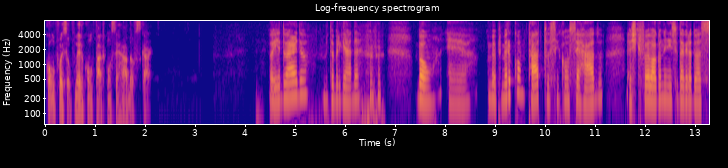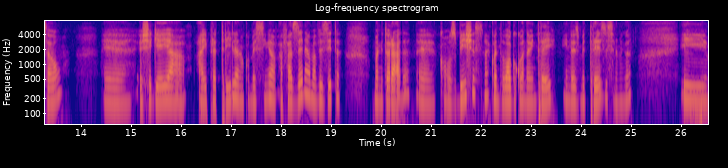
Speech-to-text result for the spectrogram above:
como foi seu primeiro contato com o Cerrado da UFSCar? Oi, Eduardo, muito obrigada. Bom, é, o meu primeiro contato assim, com o Cerrado, acho que foi logo no início da graduação. É, eu cheguei a, a ir para trilha no comecinho, a, fazer né, uma visita monitorada é, com os bichos, né, quando, logo quando eu entrei, em 2013, se não me engano. E,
